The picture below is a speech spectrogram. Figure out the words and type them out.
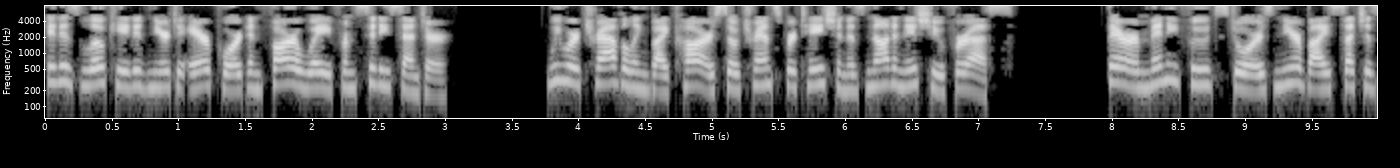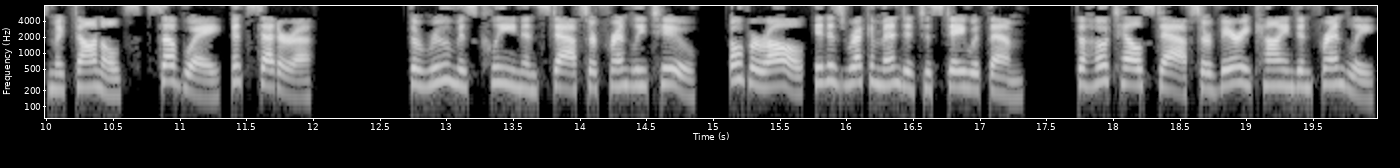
It is located near to airport and far away from city center. We were traveling by car so transportation is not an issue for us. There are many food stores nearby such as McDonald's, Subway, etc. The room is clean and staffs are friendly too. Overall, it is recommended to stay with them. The hotel staffs are very kind and friendly.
